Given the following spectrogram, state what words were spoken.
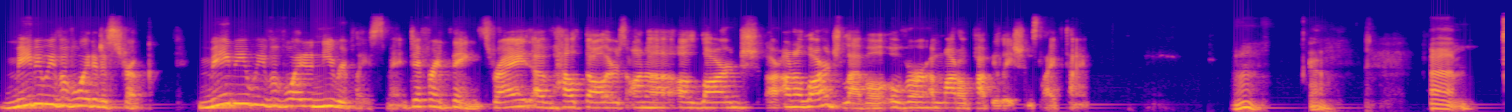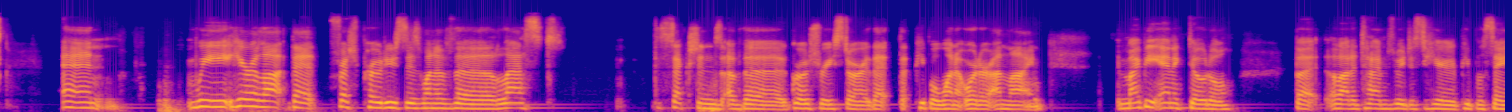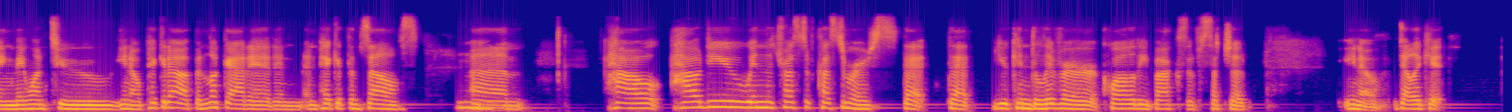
Maybe we've avoided a stroke. Maybe we've avoided a knee replacement different things right of health dollars on a, a large on a large level over a model population's lifetime. Mm, yeah. Um, and we hear a lot that fresh produce is one of the last sections of the grocery store that that people want to order online. It might be anecdotal, but a lot of times we just hear people saying they want to, you know, pick it up and look at it and and pick it themselves. Mm-hmm. Um, how how do you win the trust of customers that that you can deliver a quality box of such a you know delicate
